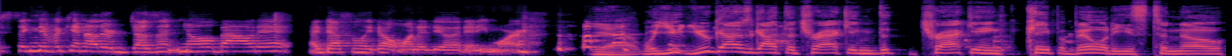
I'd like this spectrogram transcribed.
significant other doesn't know about it, I definitely don't want to do it anymore. yeah. Well, you you guys got the tracking the tracking capabilities to know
